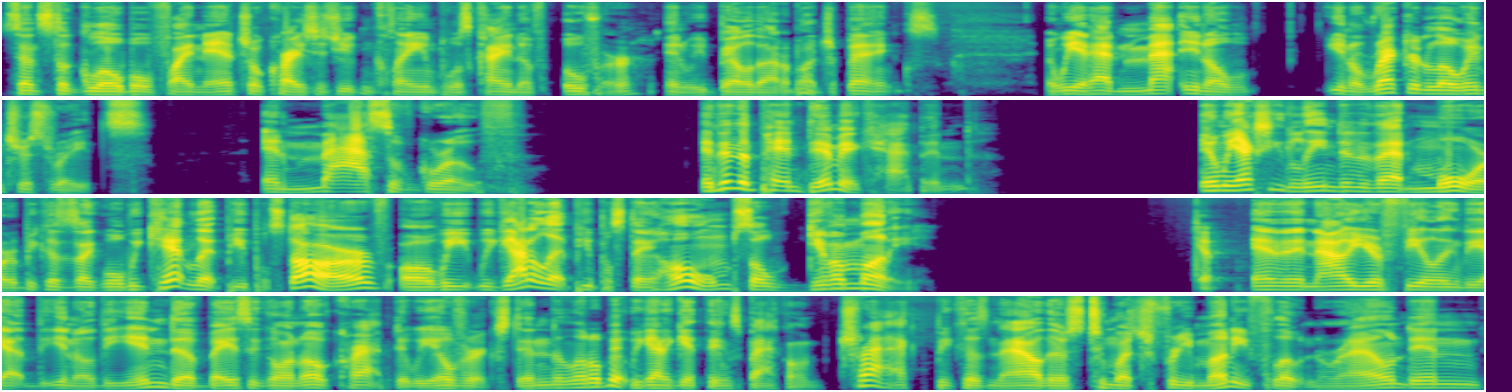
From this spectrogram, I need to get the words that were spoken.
since the global financial crisis you can claim was kind of over, and we bailed out a bunch of banks, and we had had, ma- you know, you know, record low interest rates and massive growth, and then the pandemic happened and we actually leaned into that more because it's like well we can't let people starve or we we got to let people stay home so give them money Yep. and then now you're feeling the you know the end of basically going oh crap did we overextend a little bit? We got to get things back on track because now there's too much free money floating around and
